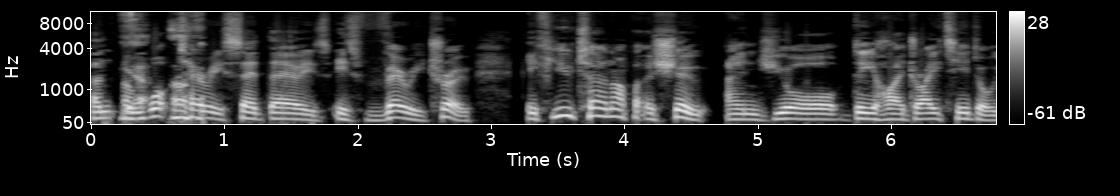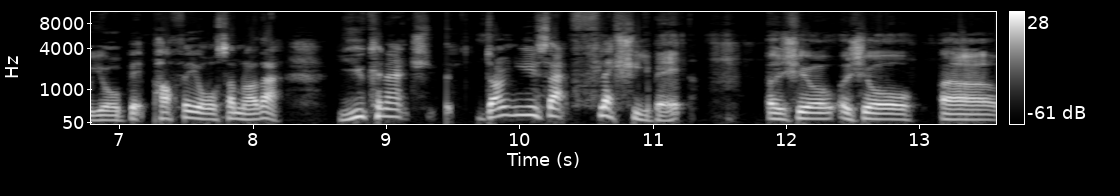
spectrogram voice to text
And, and what perfect. Terry said there is is very true. If you turn up at a shoot and you're dehydrated or you're a bit puffy or something like that, you can actually don't use that fleshy bit as your as your uh,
